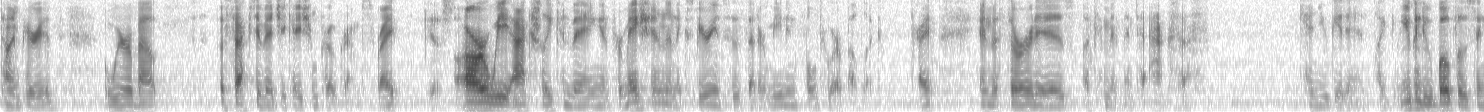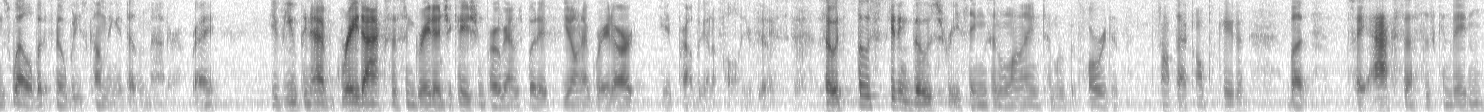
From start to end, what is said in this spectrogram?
time periods. We're about effective education programs, right? Yes. Are we actually conveying information and experiences that are meaningful to our public, right? And the third is a commitment to access. Can you get in? Like, you can do both those things well, but if nobody's coming, it doesn't matter, right? If you can have great access and great education programs, but if you don't have great art, you're probably gonna fall on your Yeah, face. yeah. So it's those, getting those three things in a line to move it forward, it's, it's not that complicated. But say access is conveyed in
